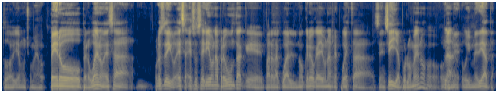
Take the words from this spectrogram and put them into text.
todavía mucho mejor. Pero, pero bueno, esa, por eso digo, esa, eso sería una pregunta que, para la cual no creo que haya una respuesta sencilla, por lo menos, o inmediata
